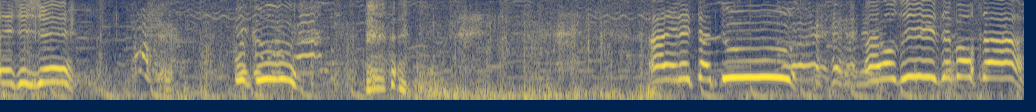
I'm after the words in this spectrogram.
Allez GG Coucou. Allez les tatous. Allons-y, c'est bon ça.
